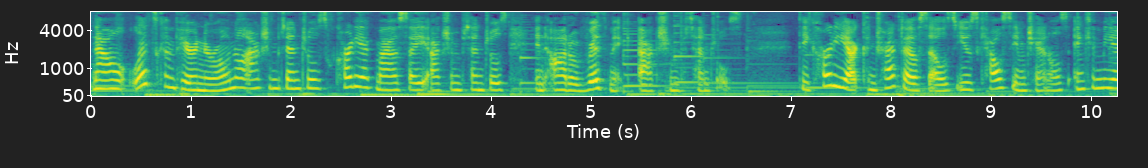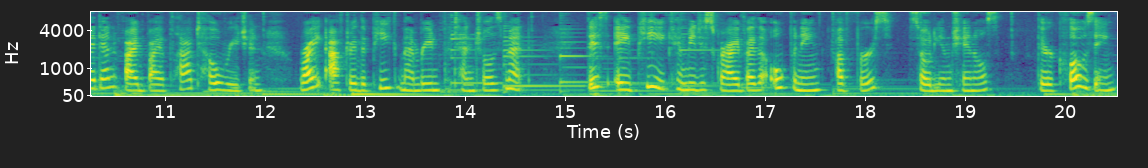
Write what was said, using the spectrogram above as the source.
Now, let's compare neuronal action potentials, cardiac myocyte action potentials, and autorhythmic action potentials. The cardiac contractile cells use calcium channels and can be identified by a plateau region right after the peak membrane potential is met. This AP can be described by the opening of first sodium channels, their closing,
